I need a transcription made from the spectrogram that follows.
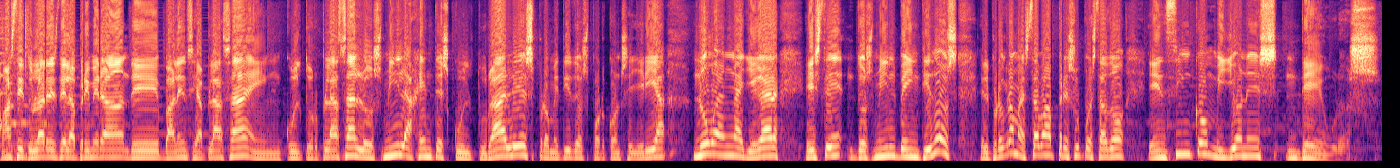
Más titulares de la primera de Valencia Plaza, en Cultur Plaza, los mil agentes culturales prometidos por Consellería no van a llegar este 2022. El programa estaba presupuestado en 5 millones de euros.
